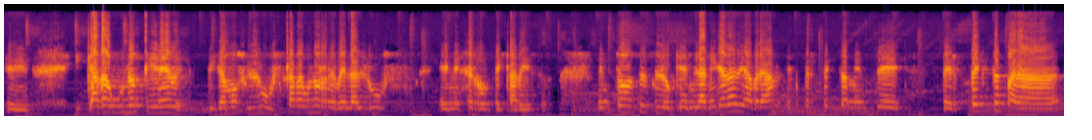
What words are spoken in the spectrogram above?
eh, y cada uno tiene, digamos, luz, cada uno revela luz en ese rompecabezas. Entonces, lo que la mirada de Abraham es perfectamente perfecta para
